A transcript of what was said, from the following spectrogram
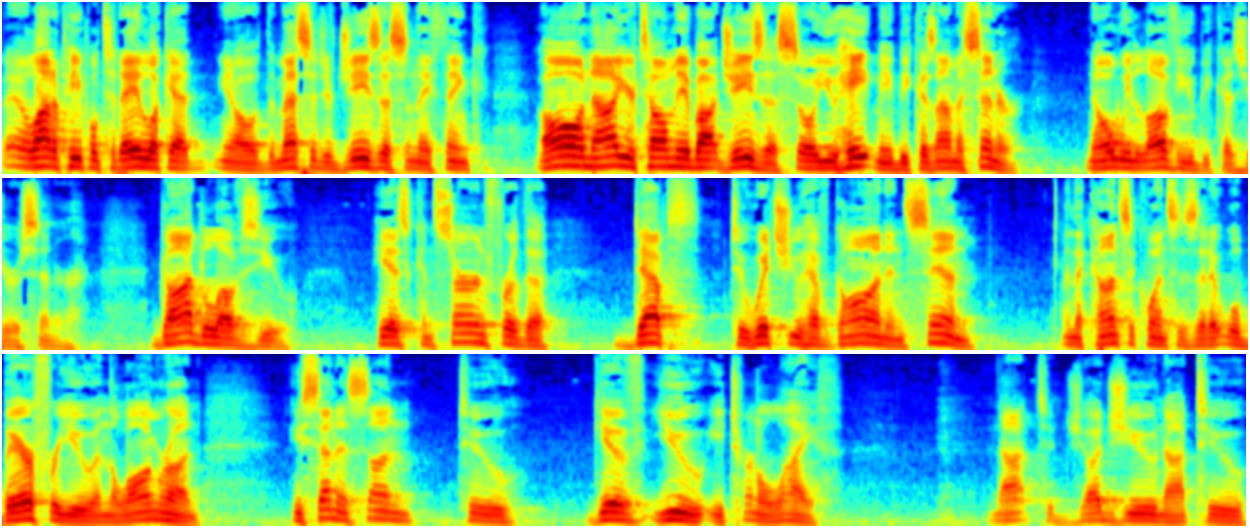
A lot of people today look at, you know, the message of Jesus and they think, oh, now you're telling me about Jesus, so you hate me because I'm a sinner. No, we love you because you're a sinner. God loves you. He has concern for the depth to which you have gone in sin and the consequences that it will bear for you in the long run. He sent His Son to give you eternal life, not to judge you, not to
